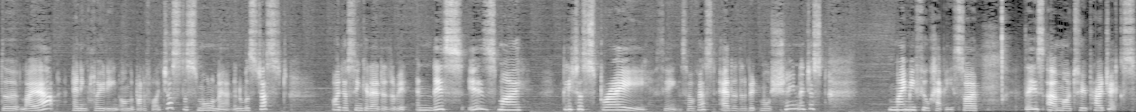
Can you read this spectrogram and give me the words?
the layout and including on the butterfly just a small amount. And it was just I just think it added a bit. And this is my glitter spray thing. So I've just added a bit more sheen. It just made me feel happy. So these are my two projects.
